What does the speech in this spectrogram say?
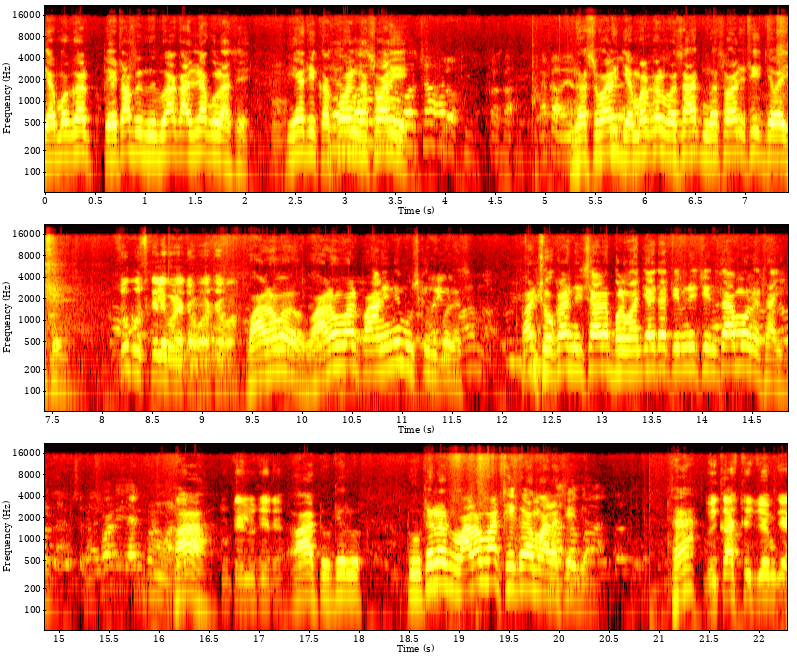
જમગઢ પેટા વિભાગ આલિયાગોળા છે. અહીંયાથી કકવાણ નસવાડી નસવાડી જમલગર વસાહત નસવાડીથી જ જવાય છે. શું મુશ્કેલી પડે વારંવાર વારંવાર પાણીની મુશ્કેલી પડે છે. અને છોકરા નિશાળે ભણવા જાય તો તેમની ચિંતા અમોને થાય છે. હા. તૂટેલું છે હા તૂટેલું. તૂટેલું વારંવાર ઠીકરા મારે છે હે? વિકાસ થઈ ગયો એમ કે?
